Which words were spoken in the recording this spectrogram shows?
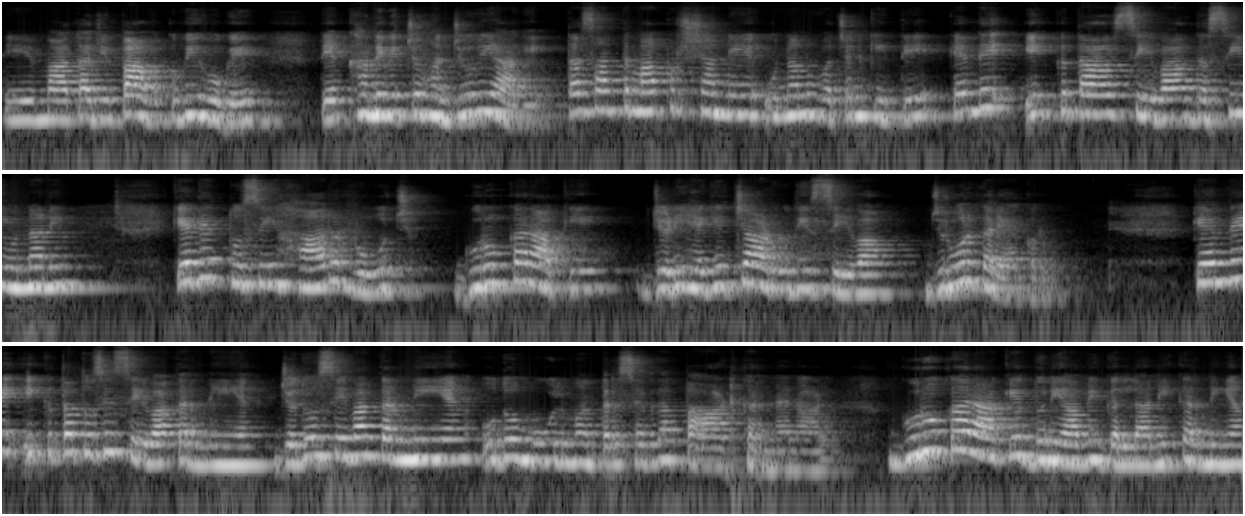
ਤੇ ਮਾਤਾ ਜੀ ਭਾਵੁਕ ਵੀ ਹੋ ਗਏ ਤੇ ਅੱਖਾਂ ਦੇ ਵਿੱਚੋਂ ਹੰਝੂ ਵੀ ਆ ਗਏ। ਤਾਂ ਸੰਤ ਮਹਾਂਪੁਰਸ਼ਾਂ ਨੇ ਉਹਨਾਂ ਨੂੰ ਵਚਨ ਕੀਤੇ। ਕਹਿੰਦੇ, ਇੱਕ ਤਾਂ ਸੇਵਾ ਦੱਸੀ ਉਹਨਾਂ ਨੇ। ਕਹਿੰਦੇ, ਤੁਸੀਂ ਹਰ ਰੋਜ਼ ਗੁਰੂ ਘਰ ਆ ਕੇ ਜਿਹੜੀ ਹੈਗੀ ਝਾੜੂ ਦੀ ਸੇਵਾ ਜ਼ਰੂਰ ਕਰਿਆ ਕਰੋ। ਕਹਿੰਦੇ ਇੱਕ ਤਾਂ ਤੁਸੀਂ ਸੇਵਾ ਕਰਨੀ ਹੈ, ਜਦੋਂ ਸੇਵਾ ਕਰਨੀ ਹੈ, ਉਦੋਂ ਮੂਲ ਮੰਤਰ ਸਾਹਿਬ ਦਾ ਪਾਠ ਕਰਨਾ ਨਾਲ। ਗੁਰੂ ਘਰ ਆ ਕੇ ਦੁਨਿਆਵੀ ਗੱਲਾਂ ਨਹੀਂ ਕਰਨੀਆਂ,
